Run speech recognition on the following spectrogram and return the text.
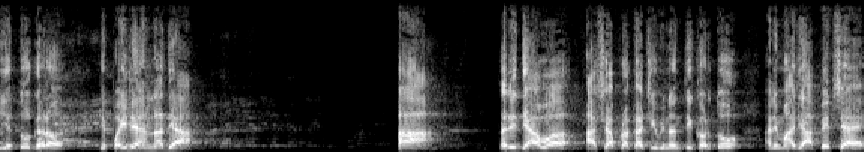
येतो घरं ते पहिले यांना द्या. हा तरी द्यावं अशा प्रकारची विनंती करतो. आणि माझी अपेक्षा आहे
